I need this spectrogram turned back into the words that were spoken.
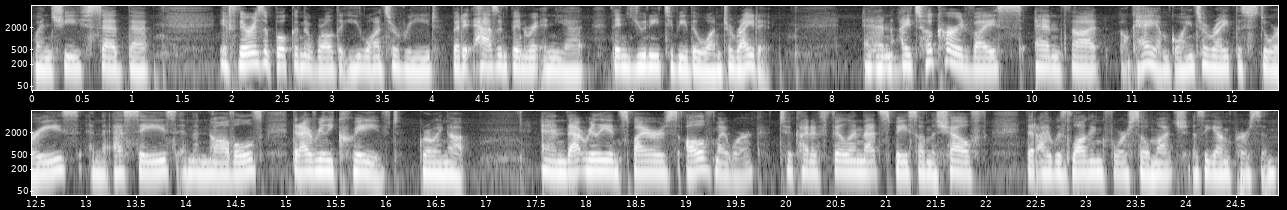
when she said that if there is a book in the world that you want to read, but it hasn't been written yet, then you need to be the one to write it. And mm. I took her advice and thought, okay, I'm going to write the stories and the essays and the novels that I really craved growing up. And that really inspires all of my work to kind of fill in that space on the shelf that I was longing for so much as a young person.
